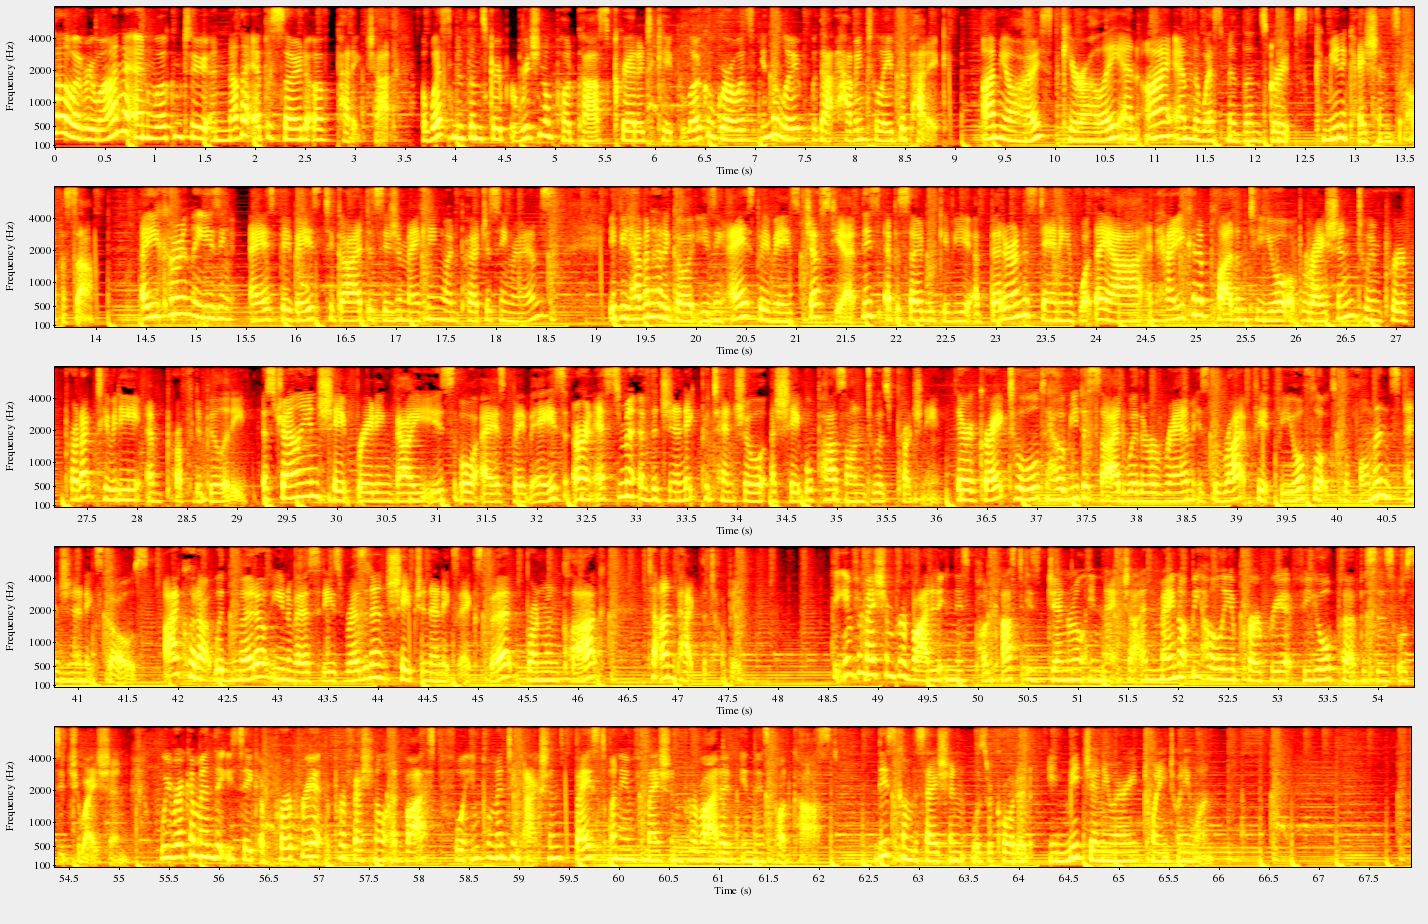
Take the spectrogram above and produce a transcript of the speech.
Hello, everyone, and welcome to another episode of Paddock Chat, a West Midlands Group original podcast created to keep local growers in the loop without having to leave the paddock. I'm your host, Kira Holly, and I am the West Midlands Group's Communications Officer. Are you currently using ASBVs to guide decision making when purchasing rams? If you haven't had a go at using ASBVs just yet, this episode will give you a better understanding of what they are and how you can apply them to your operation to improve productivity and profitability. Australian sheep breeding values, or ASBVs, are an estimate of the genetic potential a sheep will pass on to its progeny. They're a great tool to help you decide whether a ram is the right fit for your flock's performance and genetics goals. I caught up with Murdoch University's resident sheep genetics expert, Bronwyn Clark, to unpack the topic. The information provided in this podcast is general in nature and may not be wholly appropriate for your purposes or situation. We recommend that you seek appropriate professional advice before implementing actions based on information provided in this podcast. This conversation was recorded in mid January 2021.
